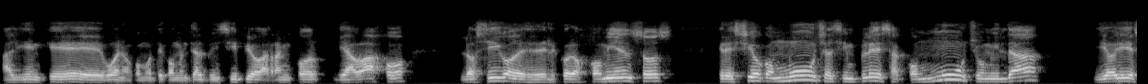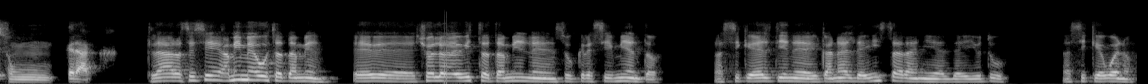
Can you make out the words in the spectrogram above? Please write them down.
alguien que, bueno, como te comenté al principio, arrancó de abajo, lo sigo desde los comienzos, creció con mucha simpleza, con mucha humildad y hoy es un crack. Claro, sí, sí, a mí me gusta también. Eh, yo lo he visto también en su crecimiento. Así que él tiene el canal de Instagram y el de YouTube. Así que bueno.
